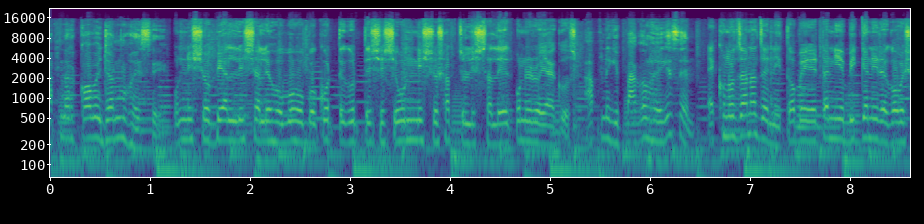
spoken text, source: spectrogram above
আপনার কবে জন্ম হয়েছে? উনিশশো বিয়াল্লিশ সালে হব হব করতে করতে শেষে উনিশশো সাতচল্লিশ সালে পনেরোই আগস্ট। আপনি কি পাগল হয়ে গেছেন? এখনও জানা যায়নি তবে এটা নিয়ে বিজ্ঞানীরা গবেষণা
